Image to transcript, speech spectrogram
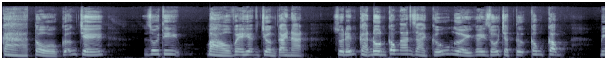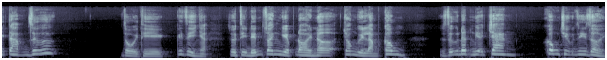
cả tổ cưỡng chế, rồi thì bảo vệ hiện trường tai nạn, rồi đến cả đồn công an giải cứu người gây rối trật tự công cộng, bị tạm giữ. Rồi thì cái gì nhỉ? Rồi thì đến doanh nghiệp đòi nợ cho người làm công, giữ đất nghĩa trang, không chịu di rời.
